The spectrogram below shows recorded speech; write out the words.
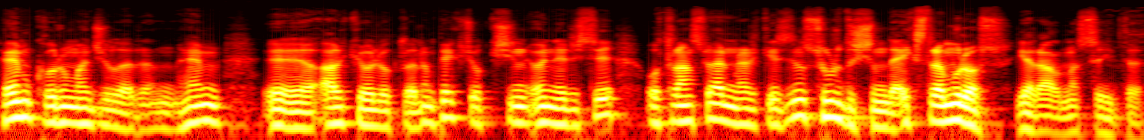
hem korumacıların hem e, arkeologların pek çok kişinin önerisi o transfer merkezinin sur dışında Extramuros yer almasıydı.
